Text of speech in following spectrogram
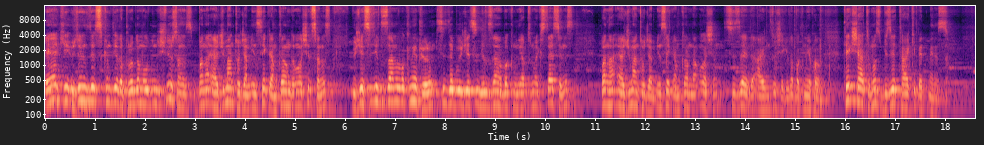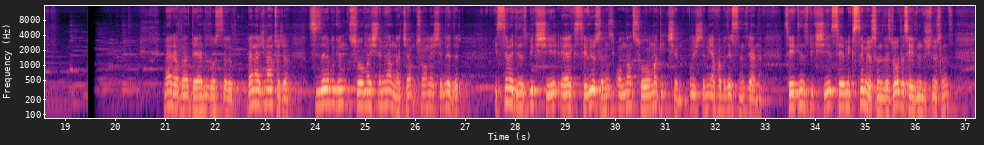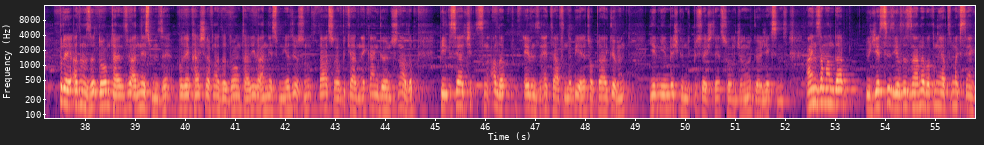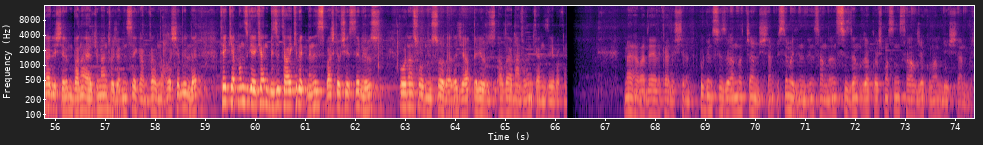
Eğer ki üzerinizde sıkıntı ya da problem olduğunu düşünüyorsanız bana Ercüment Hocam Instagram kanalından ulaşırsanız ücretsiz yıldızlama bakımı yapıyorum. Siz de bu ücretsiz yıldızlama bakımını yaptırmak isterseniz bana Ercüment Hocam Instagram kanalından ulaşın. Sizlere de ayrıntılı şekilde bakım yapalım. Tek şartımız bizi takip etmeniz. Merhaba değerli dostlarım. Ben Ercüment Hoca. Sizlere bugün soğuma işlemini anlatacağım. Soğuma işlemi nedir? İstemediğiniz bir kişiyi eğer ki seviyorsanız ondan soğumak için bu işlemi yapabilirsiniz. Yani sevdiğiniz bir kişiyi sevmek istemiyorsanız ve zor da sevdiğini düşünüyorsanız buraya adınızı, doğum tarihinizi ve anne isminizi, buraya karşı tarafın adı, doğum tarihi ve anne ismini yazıyorsunuz. Daha sonra bu kağıdın ekran görüntüsünü alıp bilgisayar çıktısını alıp evinizin etrafında bir yere toprağa gömün. 20-25 günlük bir süreçte sonucunu göreceksiniz. Aynı zamanda ücretsiz yıldızname bakımını yaptırmak isteyen kardeşlerim bana Ercüment Hocam Instagram kanalına ulaşabilirler. Tek yapmanız gereken bizi takip etmeniz. Başka bir şey istemiyoruz. Oradan sorduğunuz sorulara da cevap veriyoruz. Allah'a emanet olun. Kendinize iyi bakın. Merhaba değerli kardeşlerim. Bugün sizlere anlatacağım işlem istemediğiniz insanların sizden uzaklaşmasını sağlayacak olan bir işlemdir.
